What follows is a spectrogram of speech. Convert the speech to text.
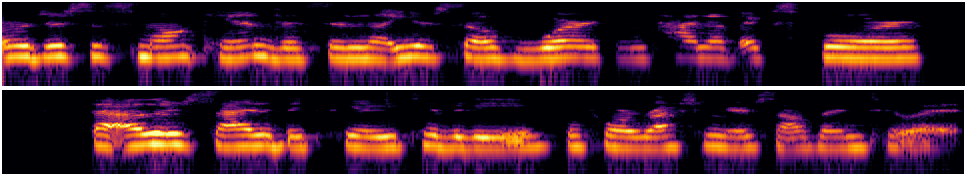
or just a small canvas and let yourself work and kind of explore the other side of the creativity before rushing yourself into it.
